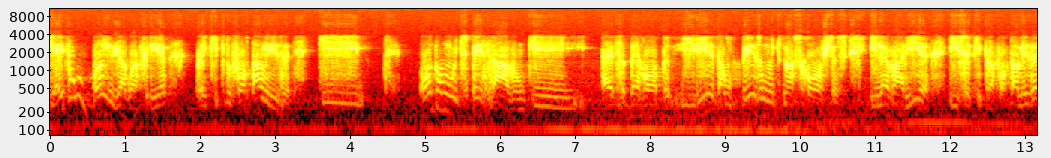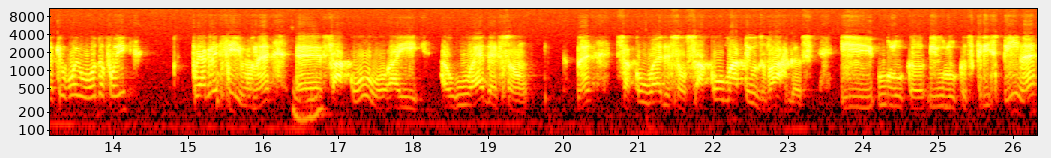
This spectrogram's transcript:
E aí foi um banho de água fria para a equipe do Fortaleza, que quando muitos pensavam que essa derrota iria dar um peso muito nas costas e levaria isso aqui para Fortaleza, é que o Voivoda foi foi agressivo, né? Uhum. É, sacou aí o Ederson, né? Sacou o Ederson, sacou o Matheus Vargas e o, Luca, e o Lucas Crispim, né?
